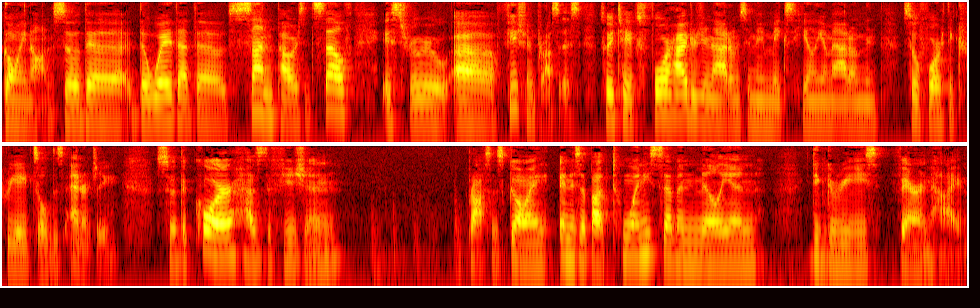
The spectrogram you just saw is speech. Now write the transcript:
going on. So the the way that the sun powers itself is through a fusion process. So it takes four hydrogen atoms and it makes helium atom and so forth. It creates all this energy. So the core has the fusion process going and is about 27 million degrees Fahrenheit.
